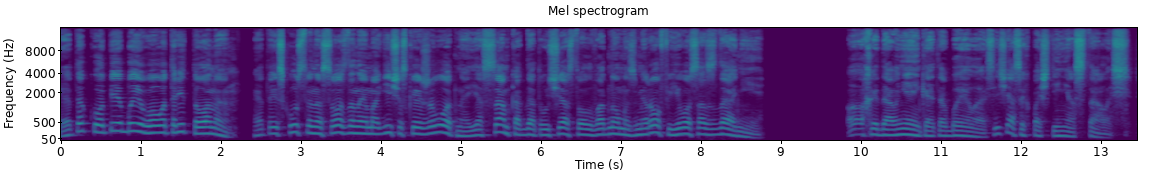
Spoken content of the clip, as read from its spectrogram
Это копия боевого тритона. Это искусственно созданное магическое животное. Я сам когда-то участвовал в одном из миров в его создании. Ох, и давненько это было. Сейчас их почти не осталось.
